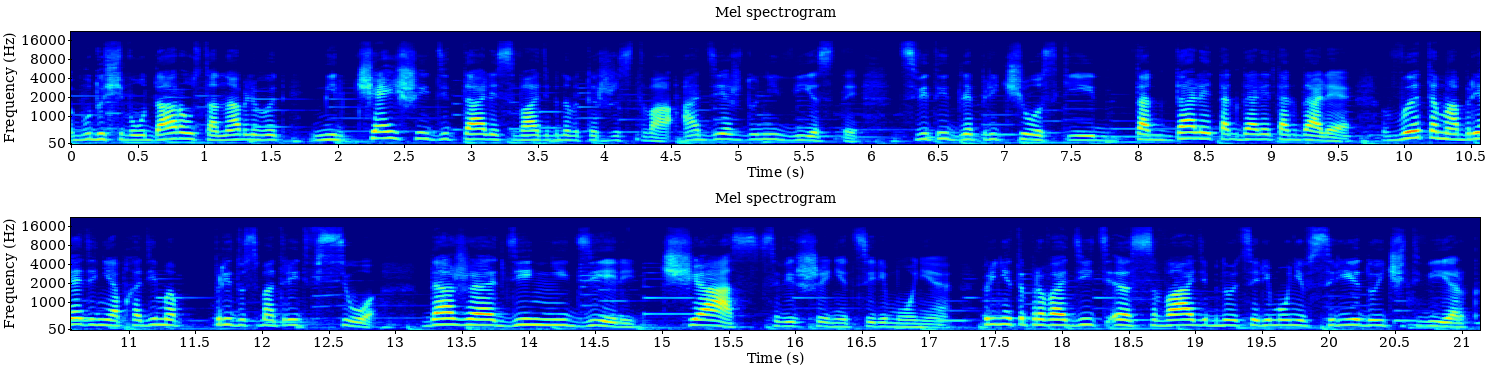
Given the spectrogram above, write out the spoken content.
будущего удара устанавливают мельчайшие детали свадебного торжества, одежду невесты, цветы для прически и так далее, так далее, так далее. В этом обряде необходимо предусмотреть все – даже день недели, час совершения церемонии. Принято проводить э, свадебную церемонию в среду и четверг.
